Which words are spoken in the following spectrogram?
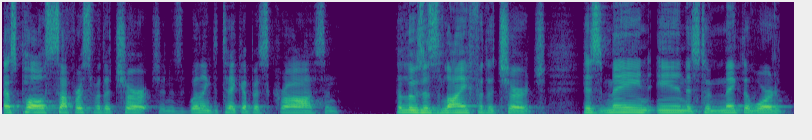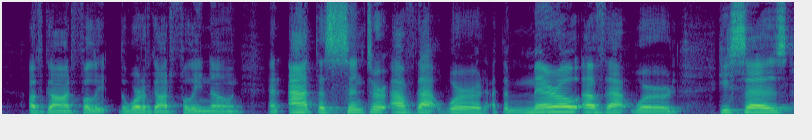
As Paul suffers for the church and is willing to take up his cross and to lose his life for the church, his main end is to make the word of God fully the word of God fully known. And at the center of that word, at the marrow of that word, he says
